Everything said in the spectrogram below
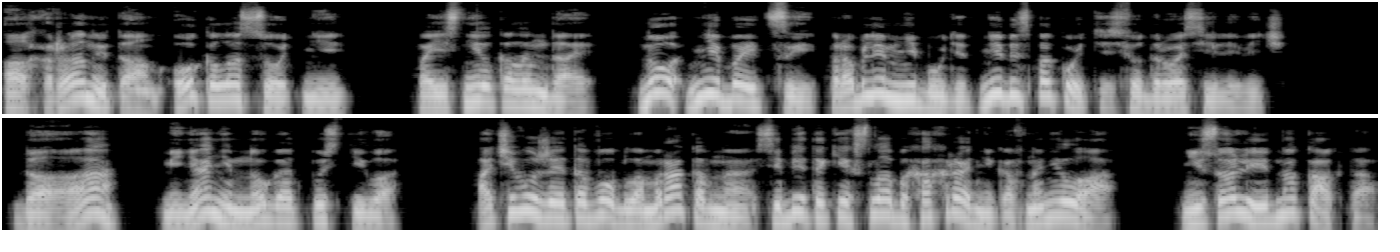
«Охраны там около сотни», – пояснил Колымдай. «Но не бойцы, проблем не будет, не беспокойтесь, Федор Васильевич». «Да, меня немного отпустило. А чего же эта вобла Мраковна себе таких слабых охранников наняла? Не солидно как-то,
